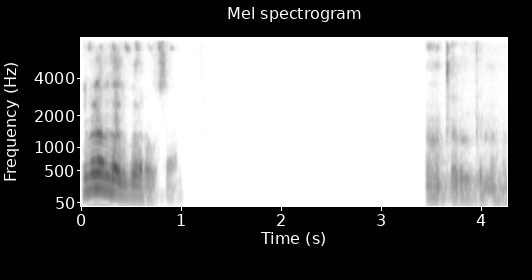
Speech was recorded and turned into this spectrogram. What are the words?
ఇరవై చదువుతారు ఒకసారి. చదువుతున్నాను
